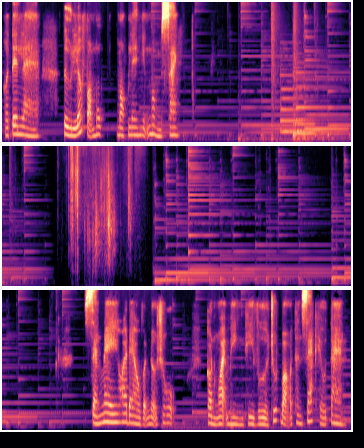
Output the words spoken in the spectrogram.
có tên là từ lớp vỏ mục mọc lên những mầm xanh. Sáng nay hoa đào vẫn nở rộ, còn ngoại mình thì vừa chút bỏ thân xác héo tàn.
